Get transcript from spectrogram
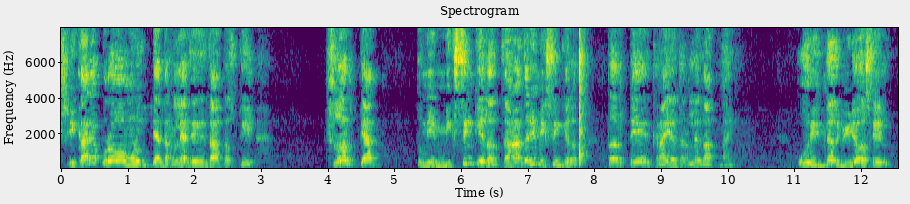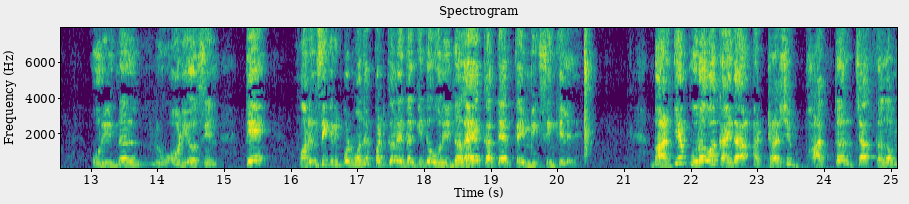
स्वीकार्य पुरावा म्हणून त्या धरल्या जरी जात असतील जर त्यात तुम्ही मिक्सिंग केलं जरा जरी मिक्सिंग केलं तर ते ग्राह्य धरले जात नाही. ओरिजिनल व्हिडिओ असेल ओरिजिनल ऑडिओ असेल ते फॉरेन्सिक रिपोर्टमध्ये पटकन येतं की ते ओरिजिनल आहे का त्यात काही मिक्सिंग केलेलं आहे. भारतीय पुरावा कायदा अठराशे बहात्तरच्या कलम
